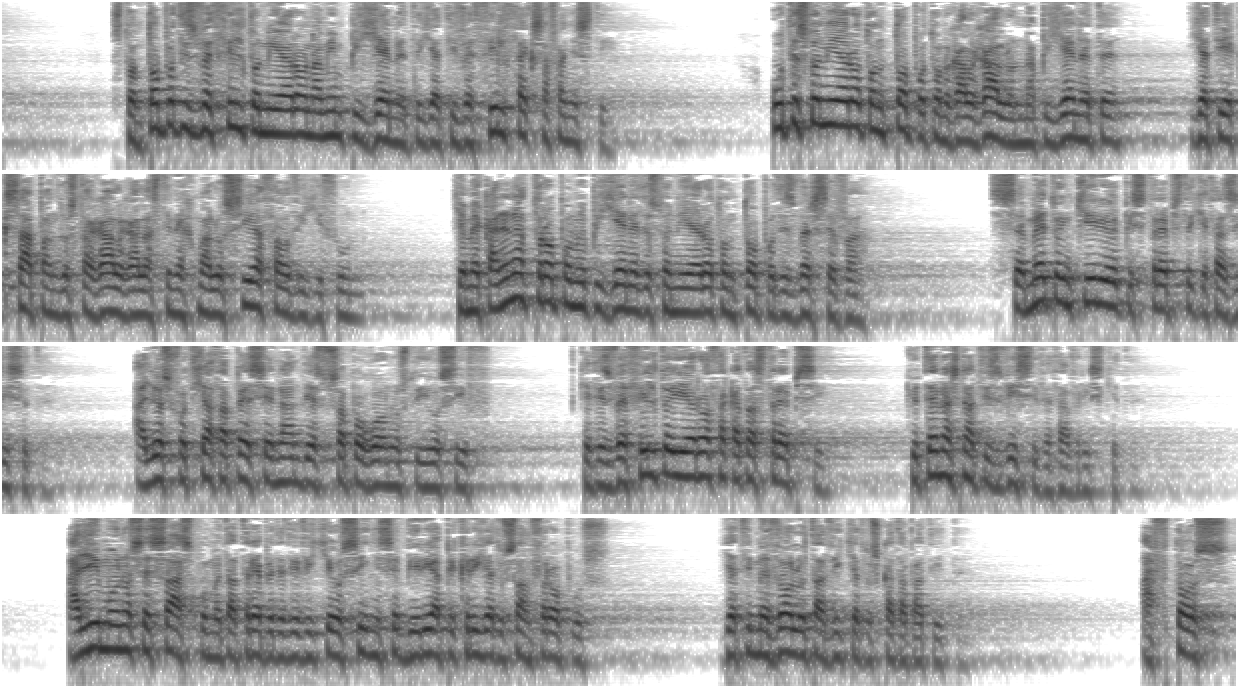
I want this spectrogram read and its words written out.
Στον τόπο της Βεθήλ τον ιερό να μην πηγαίνετε γιατί η Βεθήλ θα εξαφανιστεί. Ούτε στον ιερό τον τόπο των Γαλγάλων να πηγαίνετε γιατί εξάπαντος τα γάλγαλα στην εχμαλωσία θα οδηγηθούν και με κανένα τρόπο μη πηγαίνετε στον ιερό τον τόπο της Βερσεβά. Σε με τον Κύριο επιστρέψτε και θα ζήσετε. Αλλιώς φωτιά θα πέσει ενάντια στους απογόνους του Ιωσήφ και της Βεθήλ το ιερό θα καταστρέψει και ούτε ένας να τη σβήσει δεν θα βρίσκεται. Αλλήμωνο σε εσάς που μετατρέπετε τη δικαιοσύνη σε εμπειρία πικρή για τους ανθρώπους, γιατί με δόλο τα δίκαια τους καταπατείτε. Αυτός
